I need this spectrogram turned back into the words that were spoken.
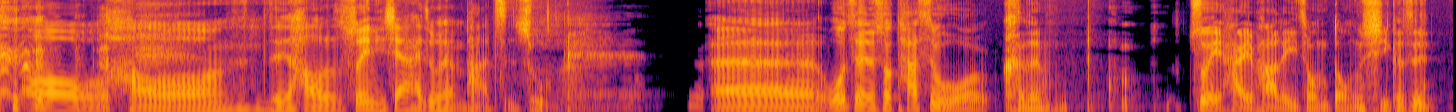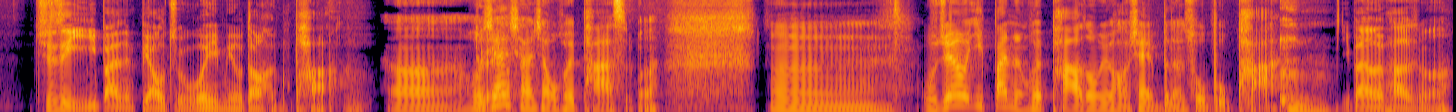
哦，好哦，好，所以你现在还是会很怕蜘蛛。呃，我只能说它是我可能最害怕的一种东西。可是其实以一般的标准，我也没有到很怕。嗯，我现在想想，我会怕什么？嗯，我觉得一般人会怕的东西，好像也不能说不怕。一般人会怕什么？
